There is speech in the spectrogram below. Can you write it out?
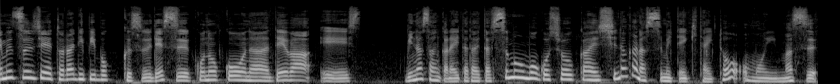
M2J トラリピボックスです。このコーナーでは、えー皆さんからいただいた質問をご紹介しながら進めていきたいと思います。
